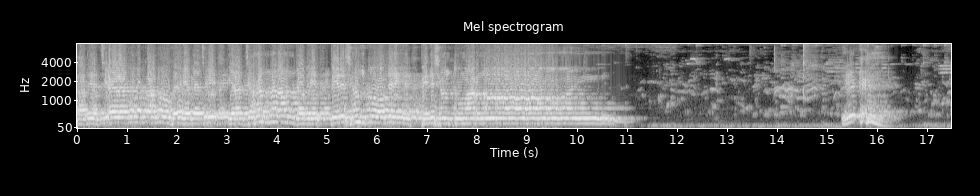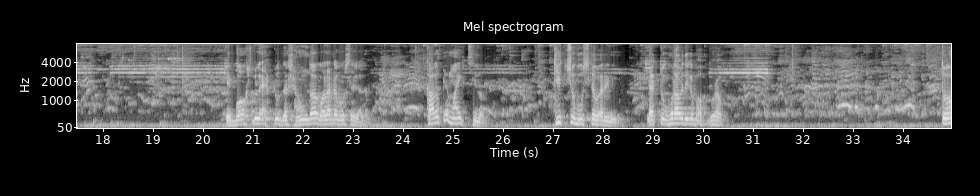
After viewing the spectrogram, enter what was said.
তাদের চেহারাগুলো কালো হয়ে গেছে। এরা জাহান্নাম যাবে। পেরেশান তো ওদের পেরেশান তোমার নয়। এই বক্সগুলো একটু সাউন্ড দাও, গলাটা বসে গেল। কালকে মাইক ছিল। কিচ্ছু বুঝতে পারিনি। একটু ঘোরাও এদিকে বক্স ঘোরাও। তো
